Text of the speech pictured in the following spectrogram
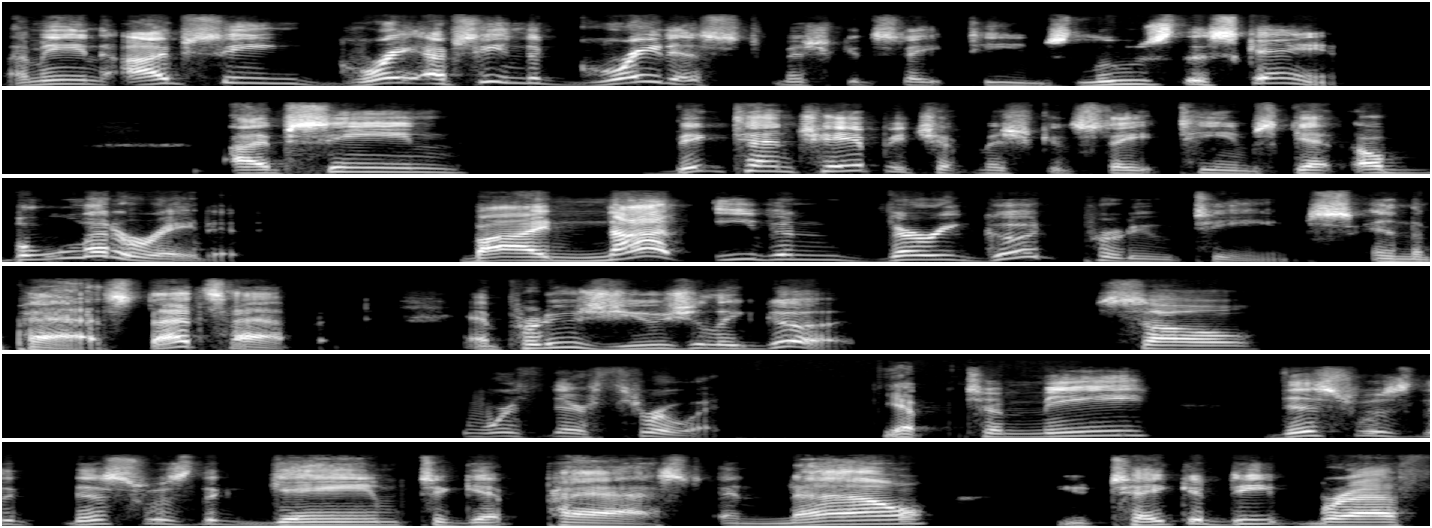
I mean, I've seen great. I've seen the greatest Michigan State teams lose this game. I've seen Big Ten championship Michigan State teams get obliterated by not even very good Purdue teams in the past. That's happened. And Purdue's usually good. So we're they're through it. Yep. To me, this was the this was the game to get past. And now you take a deep breath,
